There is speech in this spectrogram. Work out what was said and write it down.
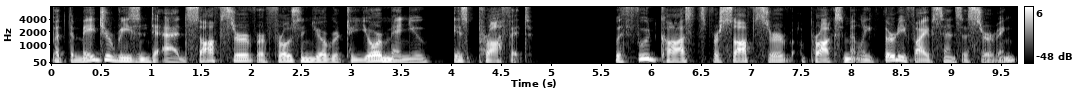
But the major reason to add soft serve or frozen yogurt to your menu is profit. With food costs for soft serve approximately 35 cents a serving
